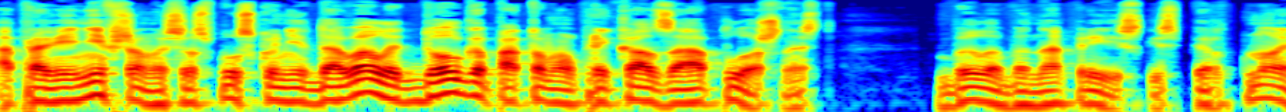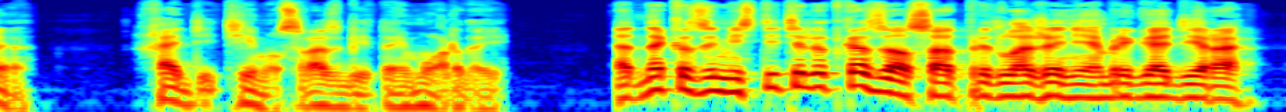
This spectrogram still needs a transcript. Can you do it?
а провинившемуся спуску не давал и долго потом упрекал за оплошность. Было бы на прииске спиртное, ходить ему с разбитой мордой. Однако заместитель отказался от предложения бригадира —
